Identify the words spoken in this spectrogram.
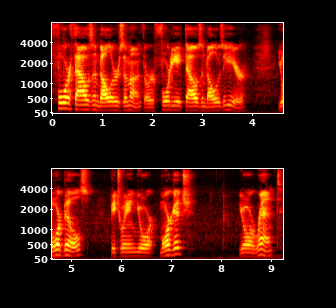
$4,000 a month or $48,000 a year, your bills between your mortgage, your rent,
